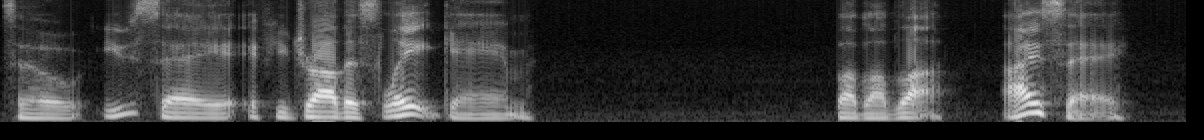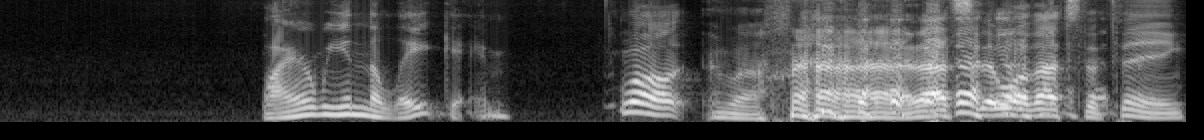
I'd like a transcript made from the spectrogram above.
So you say if you draw this late game, blah, blah, blah. I say, why are we in the late game? Well, well, that's the, well, that's the thing.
